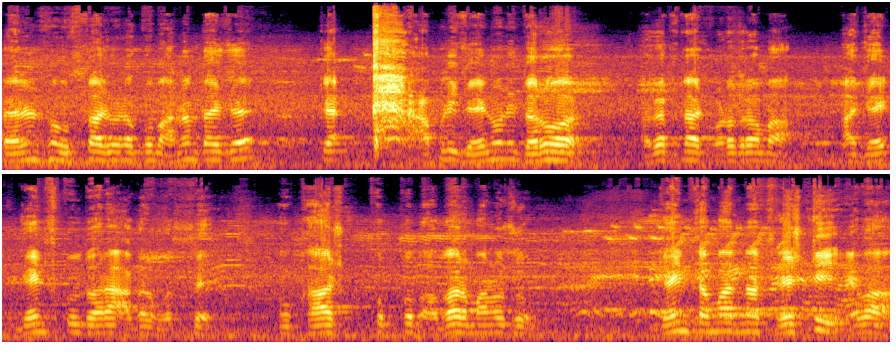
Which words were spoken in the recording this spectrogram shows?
પેરેન્ટ્સનો ઉત્સાહ જોઈને ખૂબ આનંદ થાય છે કે આપણી જૈનોની ધરોહર હવે કદાચ વડોદરામાં આ જૈન સ્કૂલ દ્વારા આગળ વધશે. હું ખાસ ખૂબ ખૂબ આભાર માનું છું. જૈન સમાજના શ્રેષ્ઠી એવા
